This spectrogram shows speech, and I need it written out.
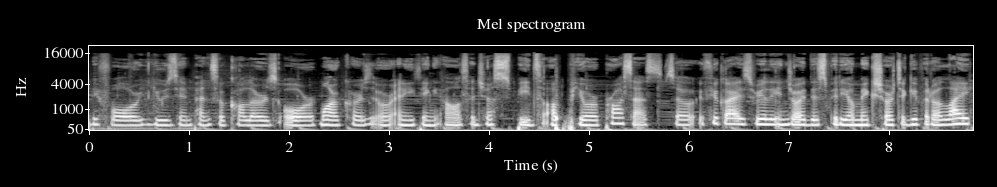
before using pencil colors or markers or anything else. It just speeds up your process. So if you guys really enjoyed this video make sure to give it a like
